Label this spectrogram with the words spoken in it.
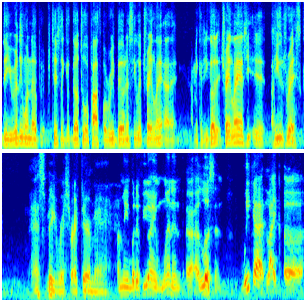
do you really want to potentially go- go to a possible rebuild and see what Trey Lance? Uh, I mean, because you go to Trey Lance, you, uh, a huge risk. That's a big risk right there, man. I mean, but if you ain't winning, uh, listen, we got like a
